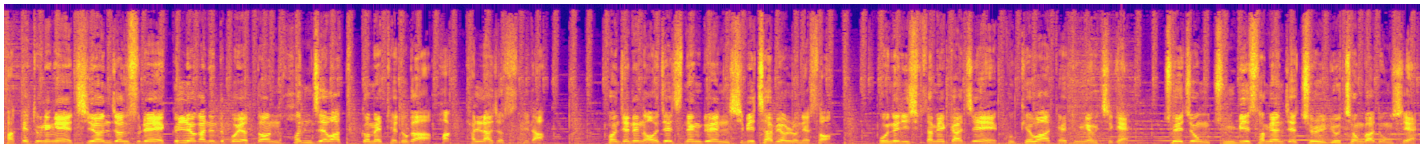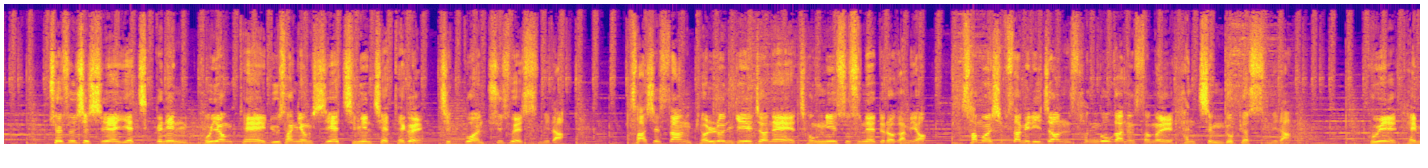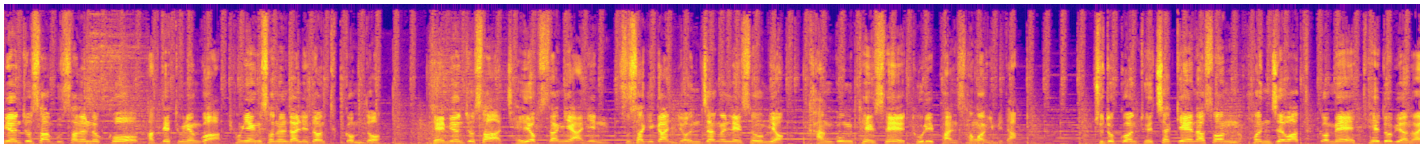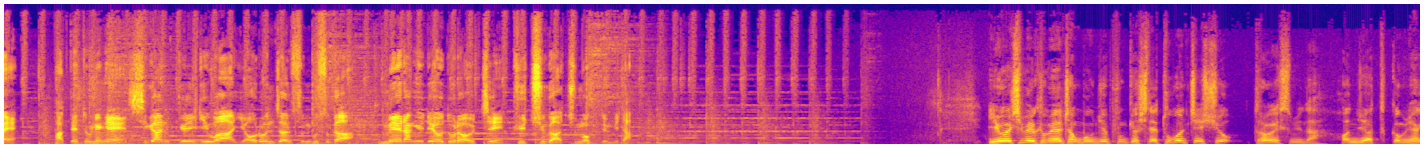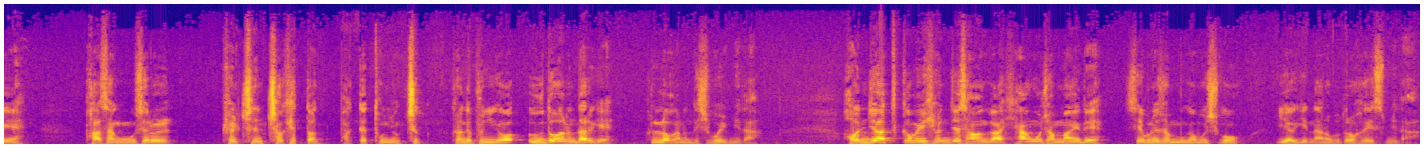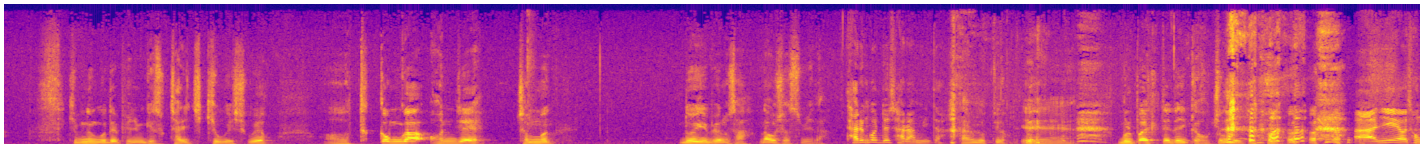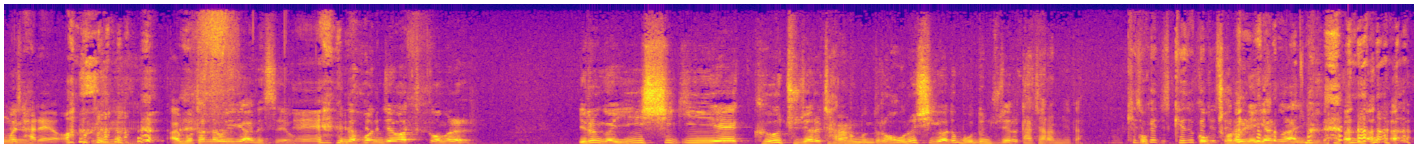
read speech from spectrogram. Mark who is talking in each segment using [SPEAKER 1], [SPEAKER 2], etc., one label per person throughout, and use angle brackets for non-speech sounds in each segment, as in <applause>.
[SPEAKER 1] 박 대통령의 지연 전술에 끌려가는 듯 보였던 헌재와 특검의 태도가 확 달라졌습니다. 헌재는 어제 진행된 12차 변론에서 오는 23일까지 국회와 대통령 측에 최종 준비 서면 제출 요청과 동시에 최순실 씨의 예측근인 고영태, 류상영 씨의 증인 채택을 직권 취소했습니다. 사실상 변론 기일 전에 정리 수순에 들어가며 3월 13일 이전 선고 가능성을 한층 높였습니다. 9일 대면조사 무산을 놓고 박 대통령과 평행선을 달리던 특검도 대면조사 재협상이 아닌 수사기간 연장을 내세우며 강공태세에 돌입한 상황입니다. 주도권 되찾기에 나선 헌재와 특검의 태도 변화에 박 대통령의 시간 끌기와 여론전 승부수가 부메랑이 되어 돌아올지 귀추가 주목됩니다.
[SPEAKER 2] 2월 10일 금요일 정봉주의 품격시대 두 번째 쇼 들어가겠습니다. 헌재와 특검을 향해 파상 공세를 펼친 척 했던 박 대통령 측 그런데 분위기가 의도와는 다르게 흘러가는 듯이 보입니다. 헌재와 특검의 현재 상황과 향후 전망에 대해 세 분의 전문가 모시고 이야기 나눠보도록 하겠습니다. 김능구 대표님 계속 자리 지키고 계시고요. 어, 특검과 헌재 전문 노영희 변호사 나오셨습니다.
[SPEAKER 3] 다른 것도 잘합니다.
[SPEAKER 2] 다른 것도요? <laughs> 예. 물 빠질 때 되니까 걱정되죠. <laughs>
[SPEAKER 3] 아니에요. 정말
[SPEAKER 2] 네.
[SPEAKER 3] 잘해요.
[SPEAKER 2] 예. 아니, 못한다고 얘기 안 했어요.
[SPEAKER 3] 네.
[SPEAKER 2] 근데 헌재와 특검을 이런 거예요. 이 시기에 그 주제를 잘하는 분들은 어느 시기와도 모든 주제를 다 잘합니다.
[SPEAKER 3] 계속
[SPEAKER 2] 꼭,
[SPEAKER 3] 해주- 계속
[SPEAKER 2] 꼭
[SPEAKER 3] 해주세요.
[SPEAKER 2] 저를 얘기하는 건 아닙니다. <laughs>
